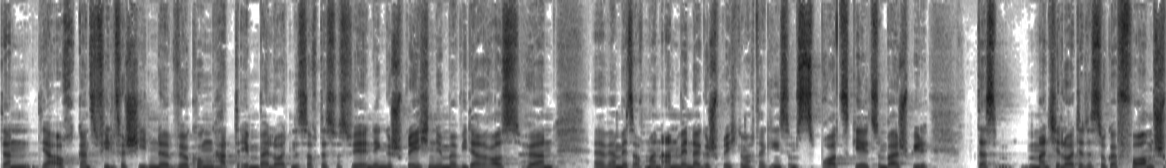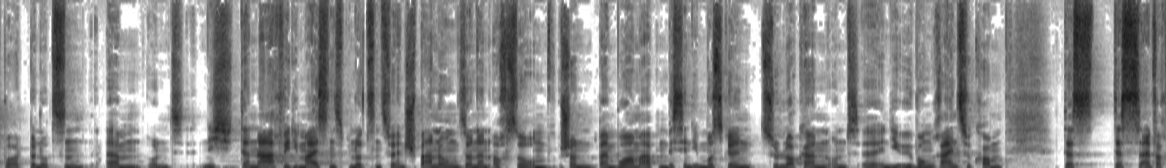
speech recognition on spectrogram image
dann ja auch ganz viel verschiedene Wirkungen hat eben bei Leuten. Das ist auch das, was wir in den Gesprächen immer wieder raushören. Äh, wir haben jetzt auch mal ein Anwendergespräch gemacht, da ging es um Sportscale zum Beispiel, dass manche Leute das sogar vorm Sport benutzen ähm, und nicht danach, wie die meistens benutzen, zur Entspannung, sondern auch so, um schon beim Warm-up ein bisschen die Muskeln zu lockern und äh, in die Übung reinzukommen. Dass das einfach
